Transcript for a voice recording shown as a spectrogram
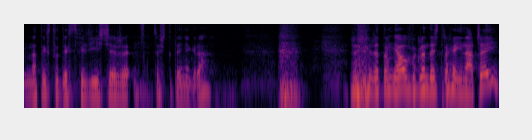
na tych studiach stwierdziliście, że coś tutaj nie gra? że, że to miało wyglądać trochę inaczej?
